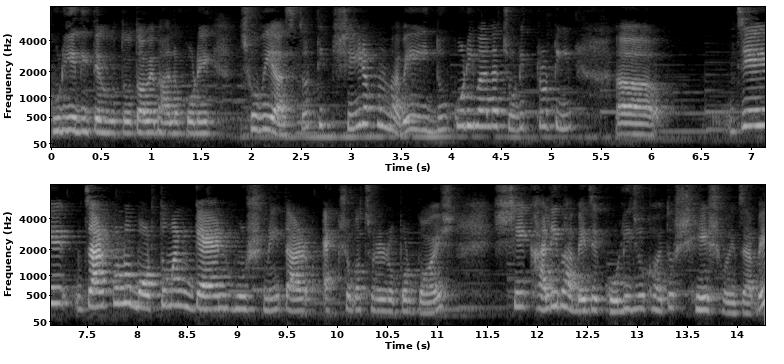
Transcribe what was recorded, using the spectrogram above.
ঘুরিয়ে দিতে হতো, তবে ভালো করে ছবি আসতো। ঠিক সেই রকমভাবে এই দুকড়িওয়ালা চরিত্রটি যে যার কোনো বর্তমান জ্ঞান হুঁশ নেই, তার একশো বছরের ওপর বয়স, সে খালি ভাবে যে কলিযুগ হয়তো শেষ হয়ে যাবে,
